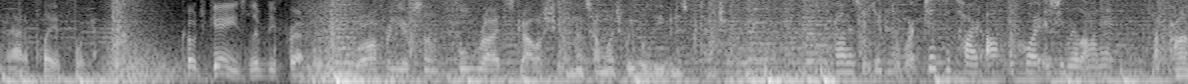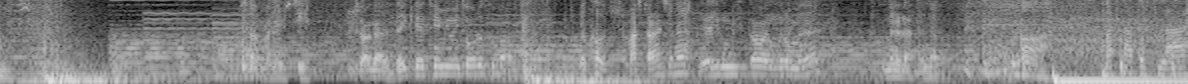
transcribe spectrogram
and how to play it for you. Coach Gaines, Liberty Prep. We're offering your son a full ride scholarship, and that's how much we believe in his potential. Promise me you're gonna work just as hard off the court as you will on it. I promise. What's up? My name's T. Y'all got a daycare team you ain't told us about? Yo, coach, am I starting tonight? Yeah, you gonna be starting, little man. A minute after never. Uh, my type of fly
